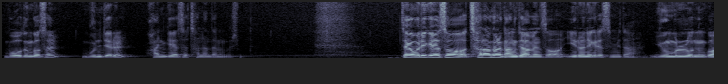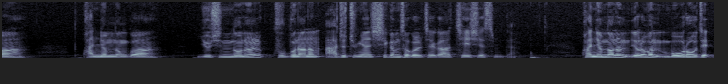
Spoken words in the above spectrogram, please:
모든 것을 문제를 환경에서 찾는다는 것입니다. 제가 우리 교회에서 철학을 강조하면서 이런 얘기를 했습니다. 유물론과 관념론과 유신론을 구분하는 아주 중요한 시금석을 제가 제시했습니다. 관념론은 여러분 뭐로 제,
